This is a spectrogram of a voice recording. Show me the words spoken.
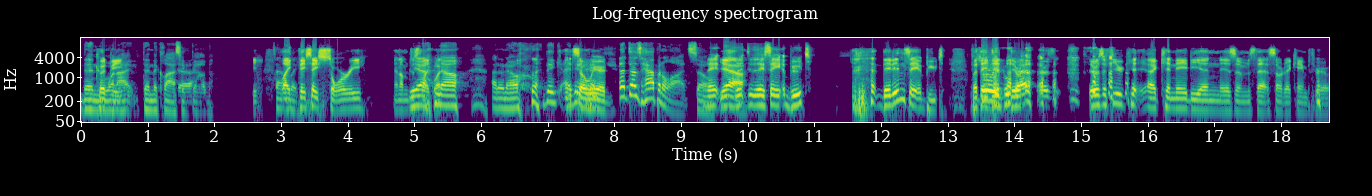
than the one I, than the classic yeah. dub. Yeah. Like, like, they say sorry and I'm just yeah, like, what? no, I don't know. I think it's I think so that, weird. That does happen a lot. So they, yeah, do they say a boot? they didn't say a boot, but they did. There, there, was, there was a few uh, Canadianisms that sort of came through.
